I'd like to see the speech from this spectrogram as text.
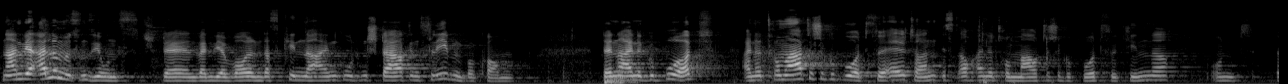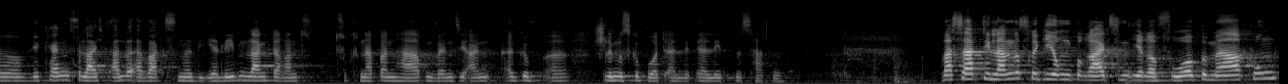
Nein, wir alle müssen sie uns stellen, wenn wir wollen, dass Kinder einen guten Start ins Leben bekommen. Denn eine Geburt, eine traumatische Geburt für Eltern ist auch eine traumatische Geburt für Kinder. Und äh, wir kennen vielleicht alle Erwachsene, die ihr Leben lang daran zu knappern haben, wenn sie ein äh, schlimmes Geburtserlebnis hatten. Was sagt die Landesregierung bereits in ihrer Vorbemerkung?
